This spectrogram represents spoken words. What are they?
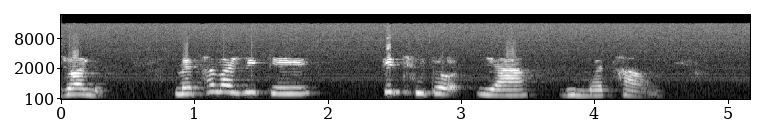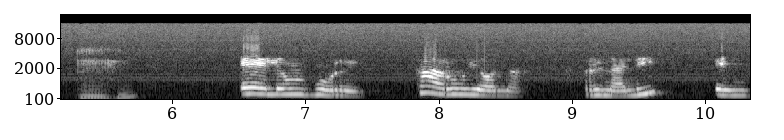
jwale metallurgy ke ke thuto ya di-metals e leng gore ka gare yona re na le en-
